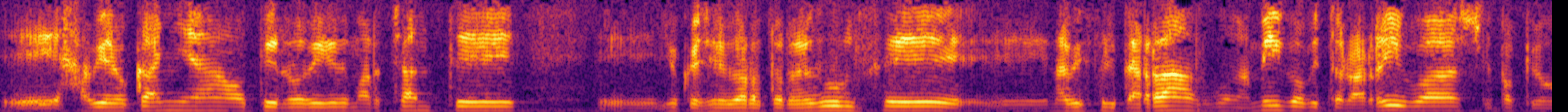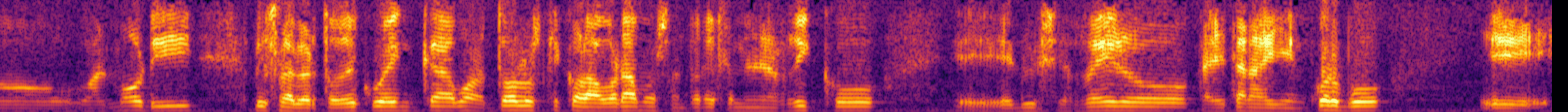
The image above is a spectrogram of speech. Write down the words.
eh, Javier Ocaña, Otir Rodríguez Marchante, eh, yo que sé, Eduardo Torres Dulce, eh, David Felipe Arranz, buen amigo, Víctor Arribas, el propio Valmori, Luis Alberto de Cuenca, bueno, todos los que colaboramos, Antonio Jiménez Rico, eh, Luis Herrero, Cayetana en Cuervo, eh,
